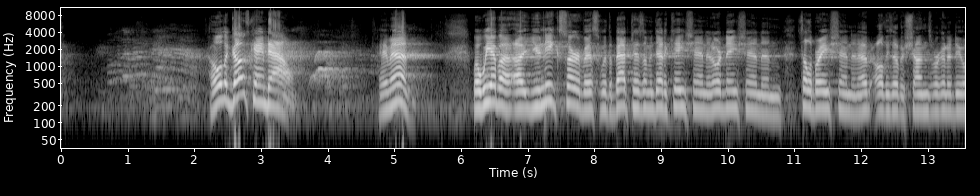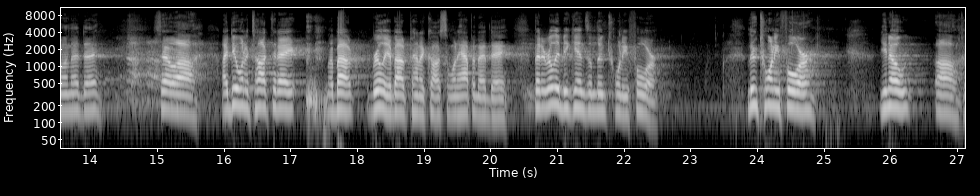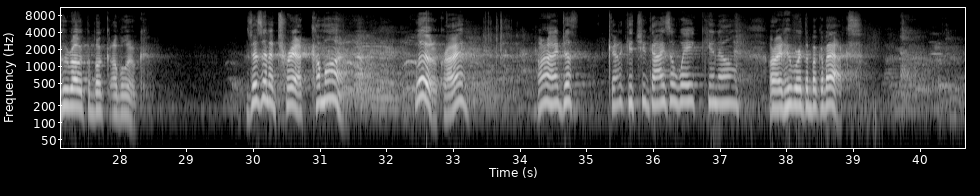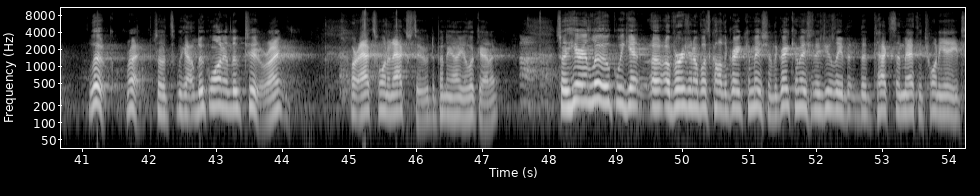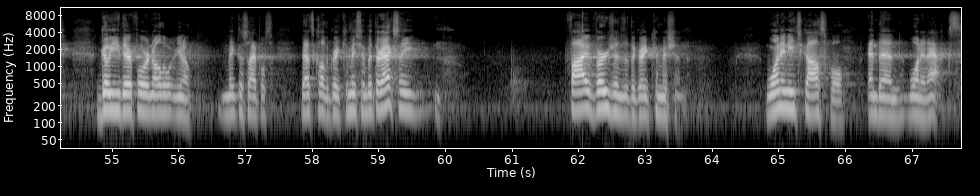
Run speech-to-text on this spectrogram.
Holy Ghost came down. Amen. Well, we have a, a, unique service with the baptism and dedication and ordination and celebration and all these other shuns we're going to do on that day. So uh, I do want to talk today about really about Pentecost and what happened that day, but it really begins in Luke 24. Luke 24. You know uh, who wrote the book of Luke? This isn't a trick. Come on. Luke, right? All right, just got to get you guys awake, you know. All right, who wrote the book of Acts? Luke, right. So we got Luke 1 and Luke 2, right? Or Acts 1 and Acts 2, depending how you look at it. So here in Luke, we get a, a version of what's called the Great Commission. The Great Commission is usually the, the text in Matthew 28 Go ye therefore and all the, you know, make disciples. That's called the Great Commission. But there are actually five versions of the Great Commission one in each gospel, and then one in Acts.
